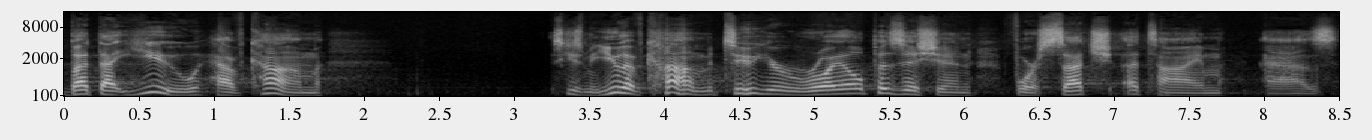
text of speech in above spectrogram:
but that you have come, excuse me, you have come to your royal position for such a time as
